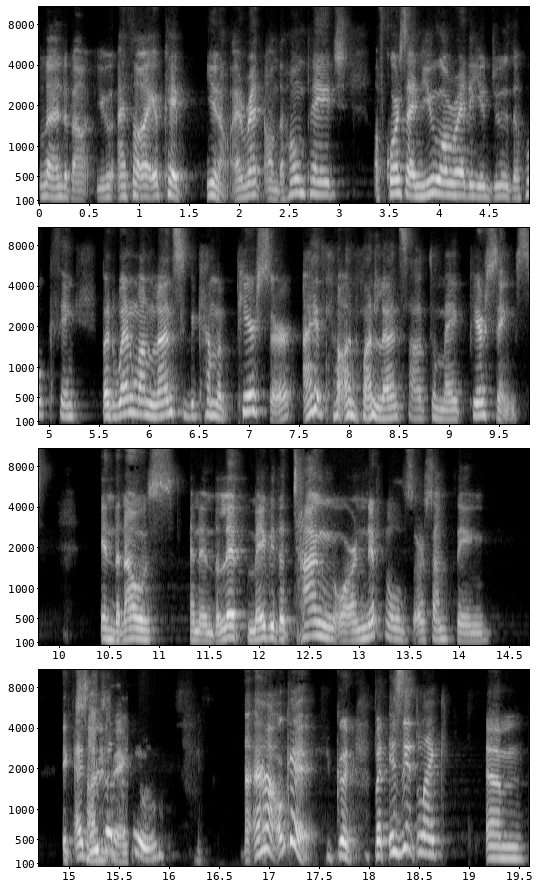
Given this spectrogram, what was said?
learned about you, I thought, like, okay, you know, I read on the homepage. Of course, I knew already you do the hook thing. But when one learns to become a piercer, I thought one learns how to make piercings in the nose and in the lip, maybe the tongue or nipples or something exciting. Ah, okay, good. But is it like, um,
